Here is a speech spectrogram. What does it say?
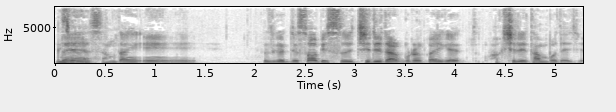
그죠? 네, 상당히 예, 예. 그래서 이제 서비스 질이라고 그럴까 이게 확실히 담보되죠.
